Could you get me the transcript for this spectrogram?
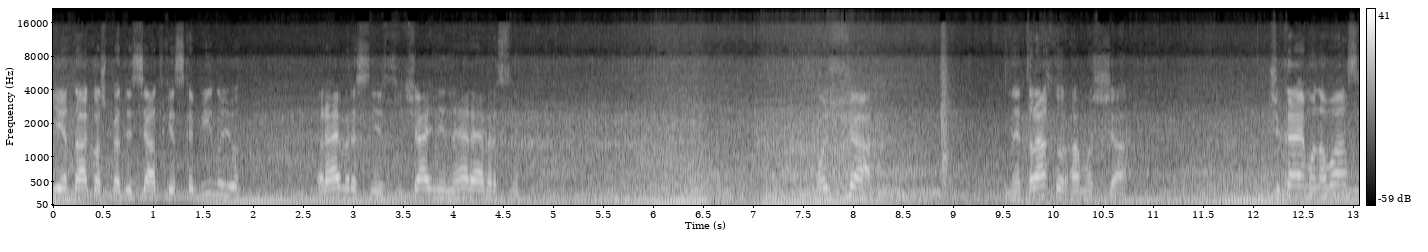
Є також 50-ки з кабіною, реверсні, звичайні, не реверсні. Моща. Не трактор, а моща. Чекаємо на вас.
